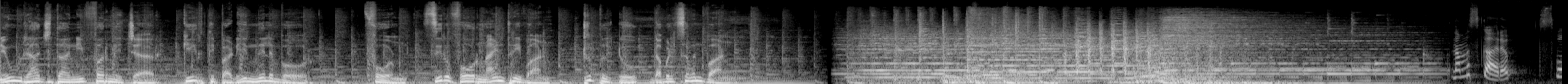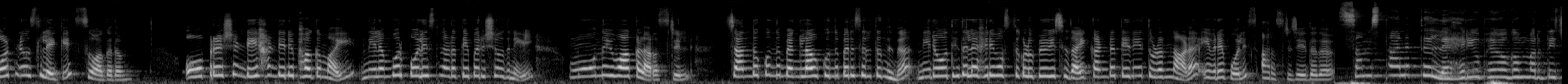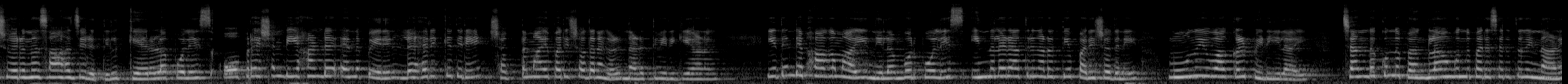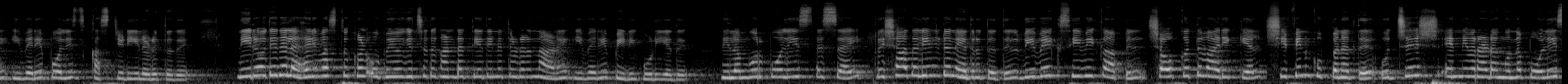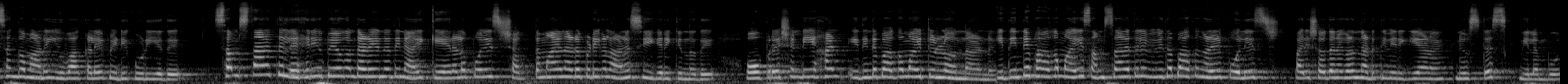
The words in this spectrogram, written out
New Rajdhani furniture Keerthippadi Nilambur. Phone zero four nine three one triple two double seven one. നമസ്കാരം. Spot ന്യൂസിലേക്ക് സ്വാഗതം. Operation D ഹണ്ടിന്റെ ഭാഗമായി Nilambur police നടത്തിയ പരിശോധനയിൽ മൂന്ന് യുവാക്കൾ അറസ്റ്റിൽ. ചന്തക്കുന്ന് ബംഗ്ലാവ് കുന്ന് പരിസരത്ത് നിന്ന് നിരോധിത ലഹരി വസ്തുക്കൾ ഉപയോഗിച്ചതായി കണ്ടെത്തിയതിനെ തുടർന്നാണ് ഇവരെ പോലീസ് അറസ്റ്റ് ചെയ്തത്. സംസ്ഥാനത്ത് ലഹരി ഉപയോഗം വർദ്ധിച്ചു വരുന്ന സാഹചര്യത്തിൽ Kerala police operation D hunt എന്ന പേരിൽ ലഹരിക്കെതിരെ ശക്തമായ പരിശോധനകൾ നടത്തിവരികയാണ്. ഇതിന്റെ ഭാഗമായി നിലമ്പൂർ പോലീസ് ഇന്നലെ രാത്രി നടത്തിയ പരിശോധനയിൽ മൂന്ന് യുവാക്കൾ പിടിയിലായി. ചന്തക്കുന്ന് ബംഗ്ലാവുംകുന്ന് പരിസരത്ത് നിന്നാണ് ഇവരെ പോലീസ് കസ്റ്റഡിയിലെടുത്തത്. നിരോധിത ലഹരി വസ്തുക്കൾ ഉപയോഗിച്ചത് കണ്ടെത്തിയതിനെ തുടർന്നാണ് ഇവരെ പിടികൂടിയത്. Nilambur police S I Rishad അലീനിയുടെ നേതൃത്വത്തിൽ വിവേക് സി വി കാപ്പിൽ ഷൗക്കത്ത് വാരിക്കൽ ഷിഫിൻ കുപ്പനത്ത് ഉജ്ജേഷ് എന്നിവർ അടങ്ങുന്ന പോലീസ് സംഘമാണ് യുവാക്കളെ പിടികൂടിയത്. സംസ്ഥാനത്ത് ലഹരി ഉപയോഗം തടയുന്നതിനായി കേരള പോലീസ് ശക്തമായ നടപടികളാണ് സ്വീകരിക്കുന്നത്. ഓപ്പറേഷൻ ഡി ഹൺ ഇതിന്റെ ഭാഗമായിട്ടുള്ള ഒന്നാണ്. ഇതിന്റെ ഭാഗമായി സംസ്ഥാനത്തിലെ വിവിധ ഭാഗങ്ങളിൽ പോലീസ് പരിശോധനകൾ നടത്തി വരികയാണ് ന്യൂസ് ഡെസ്ക് നിലമ്പൂർ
